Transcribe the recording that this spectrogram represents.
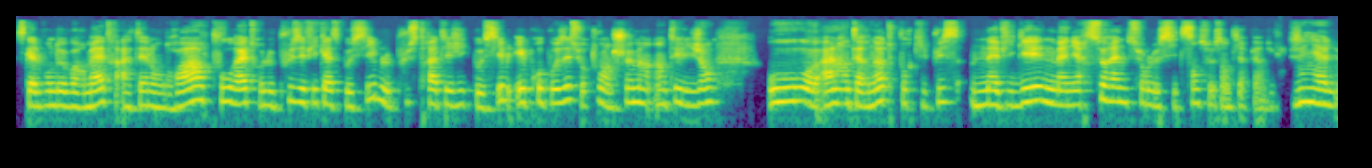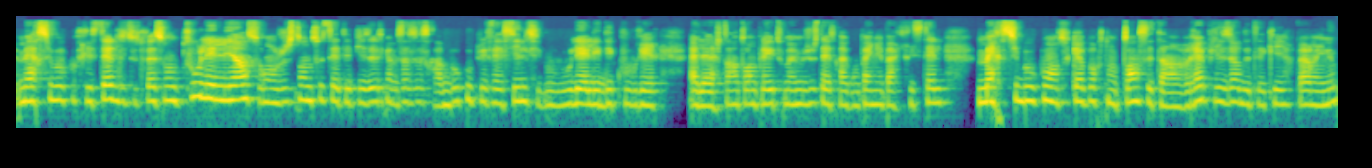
ce qu'elles vont devoir mettre à tel endroit pour être le plus efficace possible, le plus stratégique possible et proposer surtout un chemin intelligent ou euh, à l'internaute pour qu'ils puissent naviguer de manière sereine sur le site sans se sentir perdu. Génial. Merci beaucoup Christelle. De toute façon, tous les liens seront juste en dessous de cet épisode. Comme ça, ce sera beaucoup plus facile si vous voulez aller découvrir, aller acheter un template ou même juste être accompagné par Christelle. Merci beaucoup en tout cas pour ton temps. C'était un vrai plaisir de t'accueillir parmi nous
